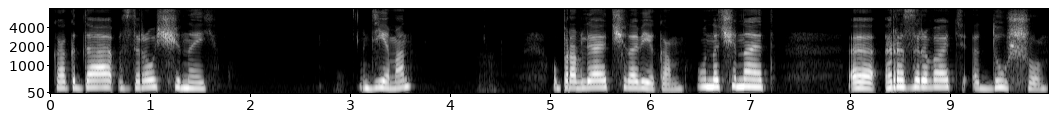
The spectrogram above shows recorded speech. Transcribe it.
когда взросленный демон управляет человеком? Он начинает э, разрывать душу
